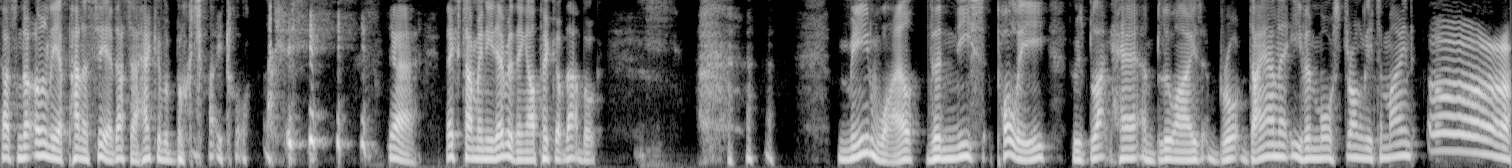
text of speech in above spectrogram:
that's not only a panacea, that's a heck of a book title. yeah, next time I need everything, I'll pick up that book. Meanwhile, the niece Polly, whose black hair and blue eyes brought Diana even more strongly to mind. Oh,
